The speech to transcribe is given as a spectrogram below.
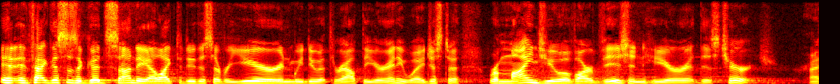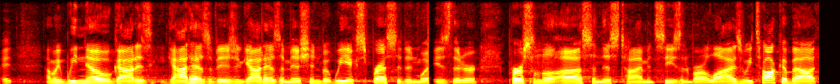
In fact, this is a good Sunday. I like to do this every year, and we do it throughout the year anyway, just to remind you of our vision here at this church, right? I mean, we know God, is, God has a vision, God has a mission, but we express it in ways that are personal to us in this time and season of our lives. We talk about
